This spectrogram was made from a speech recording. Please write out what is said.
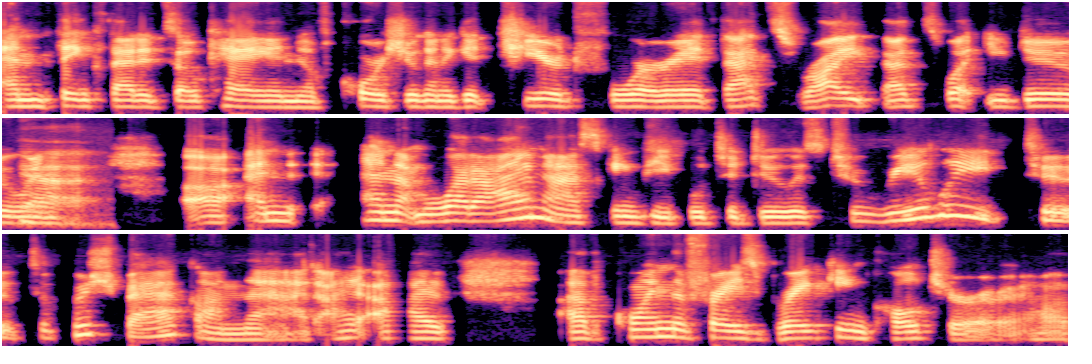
and think that it's okay and of course you're going to get cheered for it that's right that's what you do yeah. and, uh, and and what i'm asking people to do is to really to to push back on that i i've, I've coined the phrase breaking culture. Uh,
